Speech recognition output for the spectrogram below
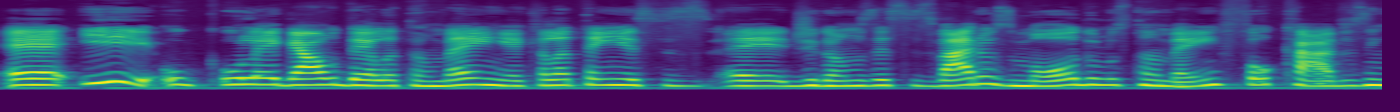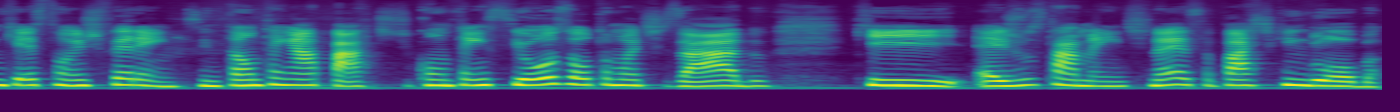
É, e o, o, legal dela também é que ela tem esses, é, digamos, esses vários módulos também focados em questões diferentes. Então, tem a parte de contencioso automatizado, que é justamente né, essa parte que engloba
